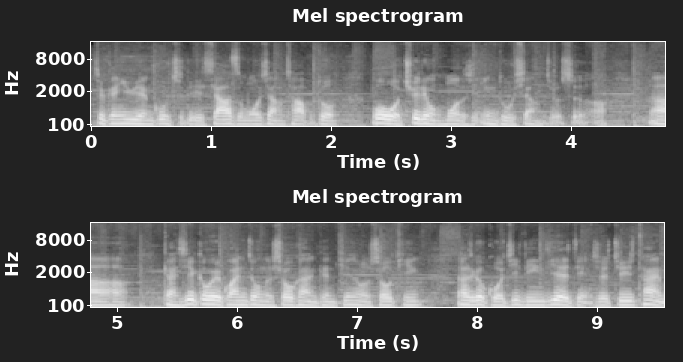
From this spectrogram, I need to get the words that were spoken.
就跟寓言故事里的瞎子摸象差不多。不过我确定我摸的是印度象就是了啊。那感谢各位观众的收看跟听众的收听。那这个国际临界点是 G Time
